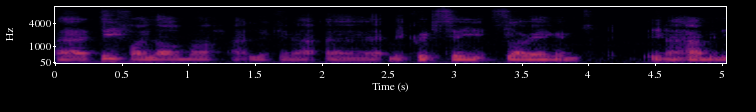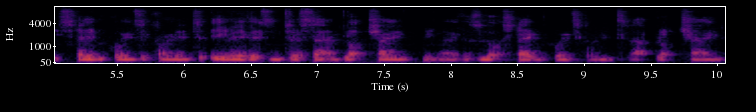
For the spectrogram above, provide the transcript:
uh, DeFi Llama at looking at uh, liquidity flowing and you know how many stablecoins are coming into, even if it's into a certain blockchain. You know, if there's a lot of stablecoins coming into that blockchain,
